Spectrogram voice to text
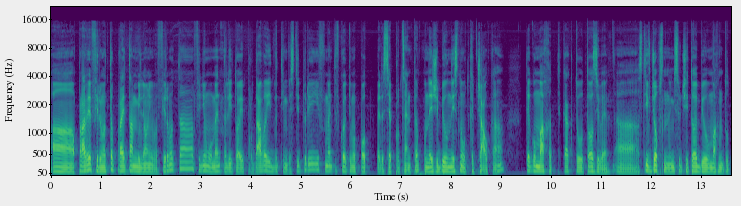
А, прави фирмата, прави там милиони във фирмата, в един момент нали, той продава, идват инвеститори и в момента в който има под 50%, понеже бил наистина от качалка, те го махат, както този бе. А, Стив Джобс, не мисля, че той е бил махнат от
